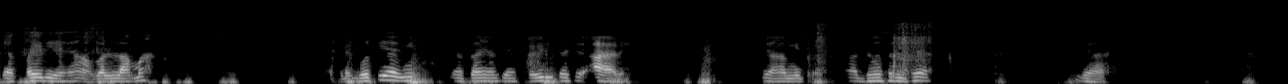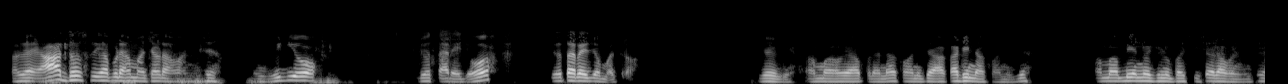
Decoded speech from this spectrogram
ક્યાંક પડી છે હા, વલ્લામાં. આપણે ગોતી આવી, ક્યાંક અહીંયા, ક્યાંક પડી તો છે, આ રે આ મિત્ર, આ ધોસરી છે. હવે આ ધોસરી આપણે આમાં ચડાવવાની છે. વીડિયો જોતા રહેજો જોતા રહેજો, માત્ર. જોઈ આમાં હવે આપણે નાખવાની છે, આ કાઢી નાખવાની છે. આમાં બે નોઝલું પછી ચડાવવાની છે.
